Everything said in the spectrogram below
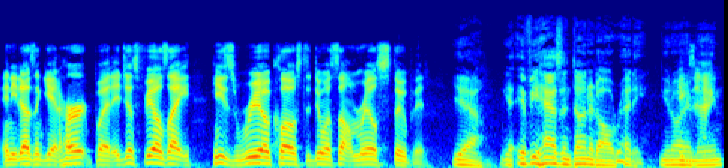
and he doesn't get hurt. But it just feels like he's real close to doing something real stupid. Yeah. Yeah. If he hasn't done it already. You know exactly. what I mean?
